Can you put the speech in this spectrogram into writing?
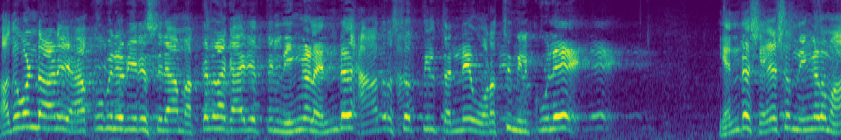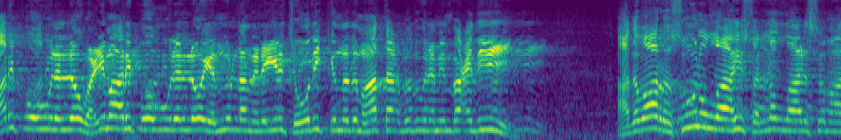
അതുകൊണ്ടാണ് യാക്കൂബ് നബി ഇസ്ലാം മക്കളുടെ കാര്യത്തിൽ നിങ്ങൾ എന്റെ ആദർശത്തിൽ തന്നെ ഉറച്ചു നിൽക്കൂലേ? എന്റെ ശേഷം നിങ്ങൾ മാറിപ്പോകൂലല്ലോ വഴിമാറിപ്പോകൂലല്ലോ എന്നുള്ള നിലയിൽ ചോദിക്കുന്നത് മാതാബുദൂനമിമ്പതി അഥവാ അലൈഹി വസല്ലമ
